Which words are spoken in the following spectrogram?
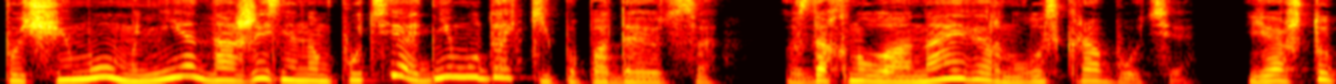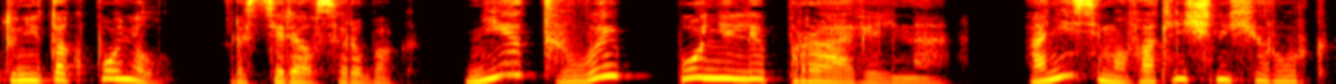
почему мне на жизненном пути одни мудаки попадаются?» Вздохнула она и вернулась к работе. «Я что-то не так понял?» – растерялся рыбак. «Нет, вы поняли правильно. Анисимов – отличный хирург.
